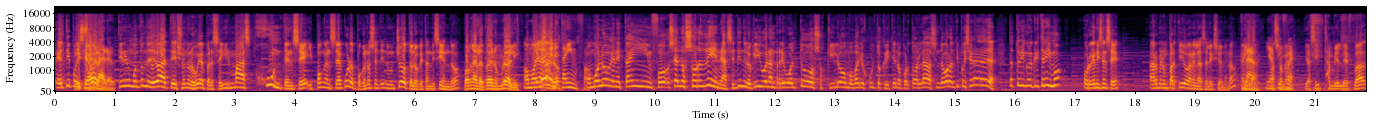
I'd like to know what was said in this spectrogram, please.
el tipo dice, a ver, tienen un montón de debates, yo no los voy a perseguir más, júntense y pónganse de acuerdo porque no se entiende un choto lo que están diciendo. Pónganlo todo en un broly. Homologuen Claro. esta info. Homologuen esta info, o sea, los ordena, ¿se entiende lo que digo? Eran revoltosos, quilombos, varios cultos cristianos por todos lados haciendo ahora. El tipo dice, "Eh, eh, está todo bien con el cristianismo, organícense. Armen un partido, ganen las elecciones, ¿no? Claro, Ahí y así o menos. fue. Y así también les va,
